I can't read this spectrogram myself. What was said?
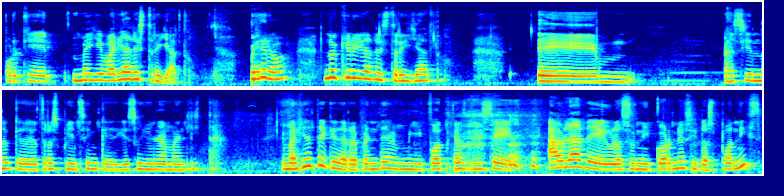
porque me llevaría al estrellato. Pero no quiero ir al estrellato. eh, haciendo que otros piensen que yo soy una maldita. Imagínate que de repente mi podcast dice, habla de los unicornios y los ponis,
